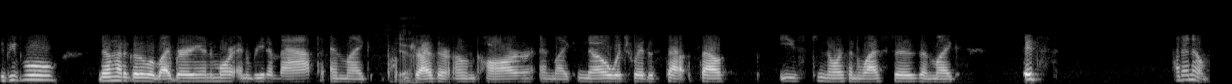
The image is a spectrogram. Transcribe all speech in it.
do people know how to go to a library anymore and read a map and like p- Yeah. drive their own car and like know which way the south, south, east, north and west is and like it's I don't know.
